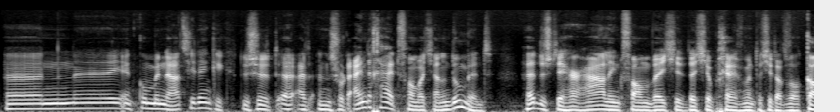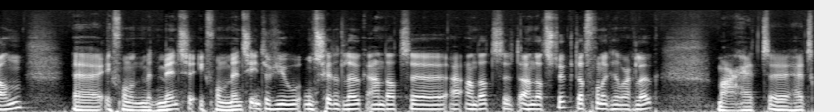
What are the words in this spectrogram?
Eh, nee, een combinatie denk ik. Dus het, eh, een soort eindigheid van wat je aan het doen bent. Dus de herhaling van, weet je, dat je op een gegeven moment dat je dat wel kan. Eh, ik vond het met mensen, ik vond mensen interviewen ontzettend leuk aan dat, aan dat, aan dat stuk. Dat vond ik heel erg leuk. Maar het, het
